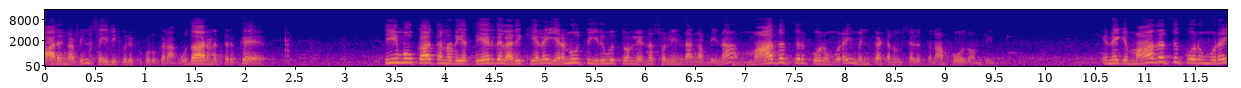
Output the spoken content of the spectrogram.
பாருங்க அப்படின்னு செய்தி குறிப்பு கொடுக்குறாங்க. உதாரணத்திற்கு திமுக தன்னுடைய தேர்தல் அறிக்கையில 221 இருபத்தி என்ன சொல்லியிருந்தாங்க அப்படின்னா மாதத்திற்கு ஒரு முறை மின் கட்டணம் செலுத்தினா போதும் அப்படின்னு. இன்னைக்கு மாதத்துக்கு ஒரு முறை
